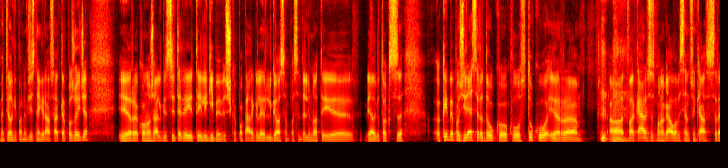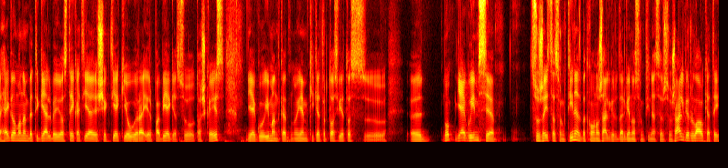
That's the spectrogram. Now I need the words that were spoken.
Bet vėlgi, Panevežys negeriausia atkarpa žaidžia. Ir Kauno Žalgis Riteriai tai lygybė visiškai. Po pergalę ir lygiosiam pasidalino. Tai vėlgi toks, kaip be pažiūrės, yra daug klaustukų ir tvarkaraštis, mano galva, visiems sunkiausias yra Hegelmanam, bet gelbėjo juos tai, kad jie šiek tiek jau yra ir pabėgę su taškais. Jeigu imant, kad nu, jiem iki ketvirtos vietos, e, e, nu, jeigu imsi sužaistas rungtynės, bet Kauno Žalgirių dar vienos rungtynės ir su Žalgiriu laukia, tai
